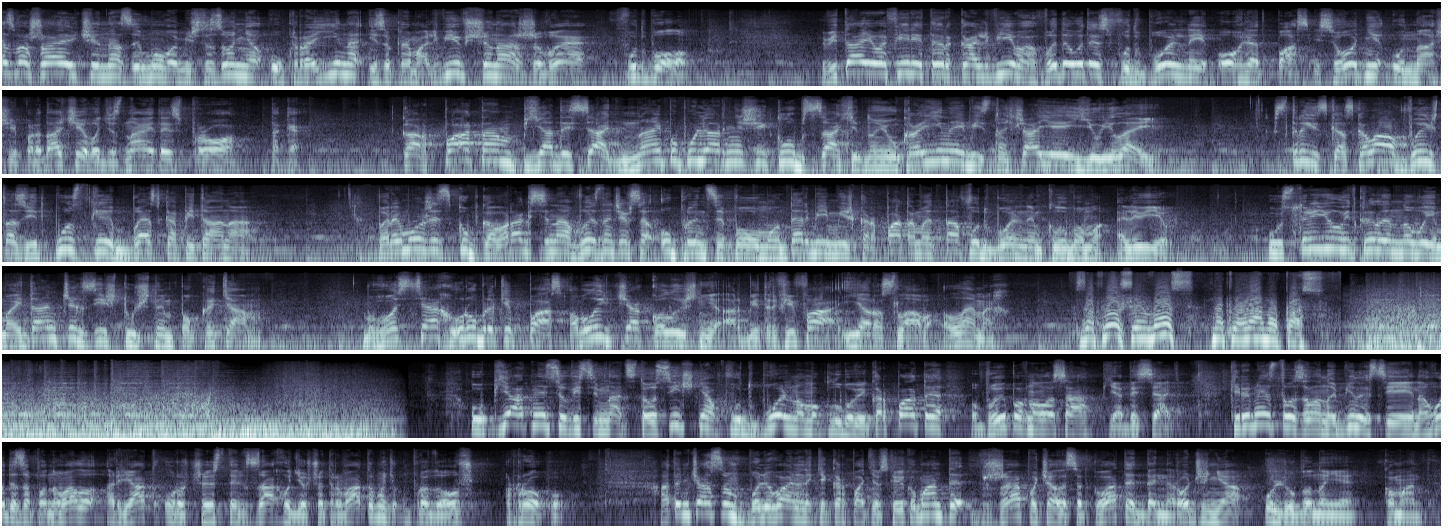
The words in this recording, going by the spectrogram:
Незважаючи на зимове міжсезоння, Україна і, зокрема, Львівщина живе футболом. Вітаю в ефірі ТРК Львів. Ви дивитесь футбольний огляд пас. І сьогодні у нашій передачі ви дізнаєтесь про таке. Карпатам 50. Найпопулярніший клуб Західної України відзначає ювілей. Стрийська скала вийшла з відпустки без капітана. Переможець Кубка Вараксіна визначився у принциповому дербі між Карпатами та футбольним клубом Львів. У стрію відкрили новий майданчик зі штучним покриттям. В гостях у рубрики Пас обличчя колишній арбітр ФІФА Ярослав Лемех. Запрошуємо вас на програму ПАС. У п'ятницю, 18 січня, футбольному клубові Карпати виповнилося 50. Керівництво зелено-білих з цієї нагоди запланувало ряд урочистих заходів, що триватимуть упродовж року. А тим часом вболівальники карпатівської команди вже почали святкувати день народження улюбленої команди.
